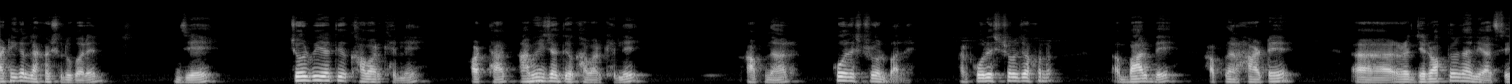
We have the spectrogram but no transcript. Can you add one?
আর্টিকেল লেখা শুরু করেন যে চর্বি জাতীয় খাবার খেলে, অর্থাৎ আমিষ জাতীয় খাবার খেলে আপনার কোলেস্টেরল বাড়ে। আর কোলেস্টেরল যখন বাড়বে, আপনার হার্টে যে রক্তনালী আছে,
